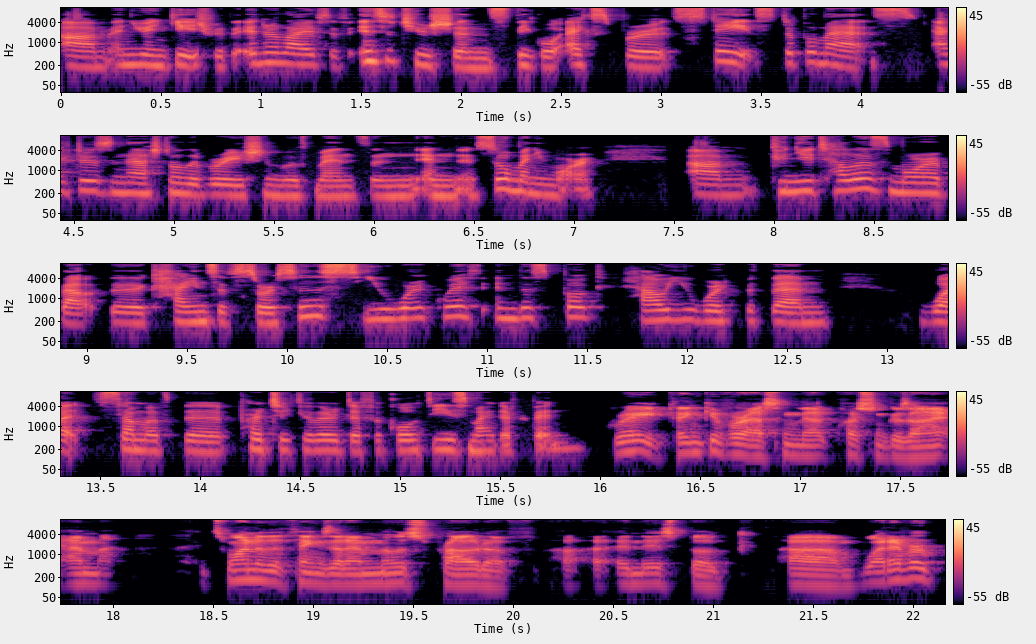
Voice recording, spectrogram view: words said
Um, and you engage with the inner lives of institutions, legal experts, states, diplomats, actors in national liberation movements, and, and so many more. Um, can you tell us more about the kinds of sources you work with in this book, how you work with them, what some of the particular difficulties might have been? Great, thank you for asking that question because I'm. It's one of the things that I'm most proud of uh, in this book. Um, whatever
